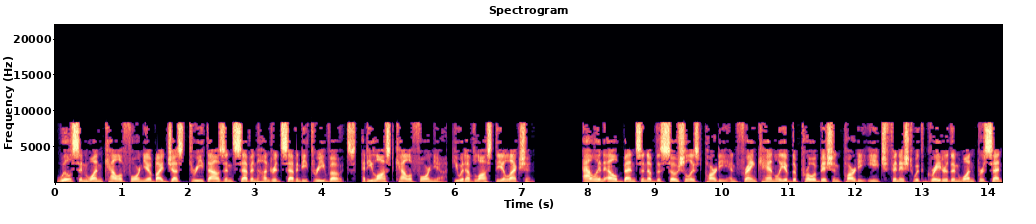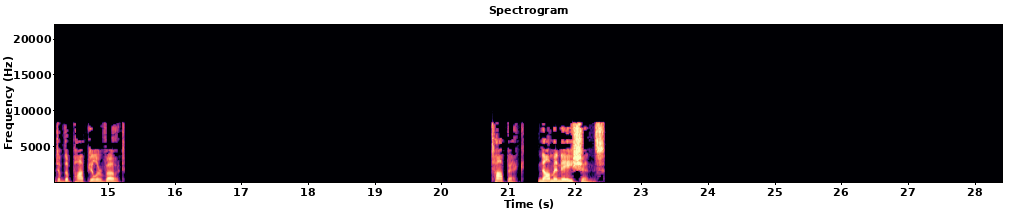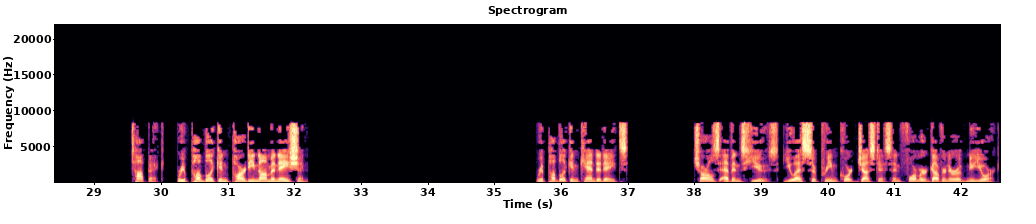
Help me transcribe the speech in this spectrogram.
Wilson won California by just 3,773 votes. Had he lost California, he would have lost the election. Allen L. Benson of the Socialist Party and Frank Hanly of the Prohibition Party each finished with greater than 1% of the popular vote. Topic: Nominations Republican Party nomination Republican candidates Charles Evans Hughes, U.S. Supreme Court Justice and former Governor of New York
